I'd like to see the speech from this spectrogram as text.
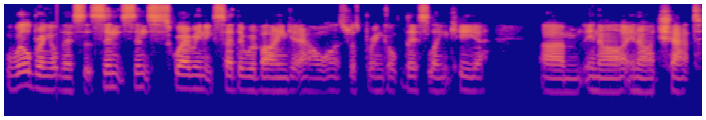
we'll bring up this. that Since since Square Enix said they were buying it out, let's just bring up this link here, um, in our in our chat.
